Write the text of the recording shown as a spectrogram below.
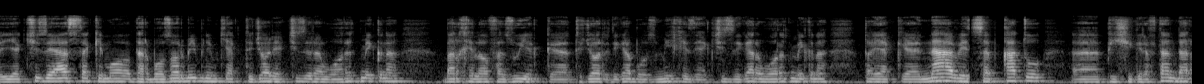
یک چیزی هست که ما در بازار می‌بینیم که یک تجار یک چیزی را وارد می‌کنه. برخلاف از او یک تجار دیگه باز میخیز یک چیز دیگر رو وارد می‌کنه تا یک نحو سبقت و پیشی گرفتن در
